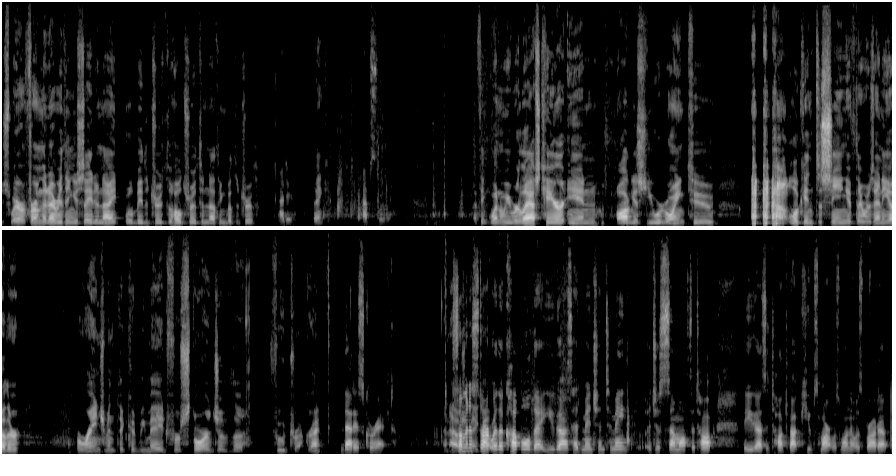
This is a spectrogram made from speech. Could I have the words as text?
You swear or affirm that everything you say tonight will be the truth, the whole truth, and nothing but the truth? I do, Thank you. Absolutely. I think when we were last here in August, you were going to look into seeing if there was any other arrangement that could be made for storage of the food truck, right? That is correct. And So I'm you going to make start with a couple that you guys had mentioned to me, just some off the top that you guys had talked about. CubeSmart was one that was brought up.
